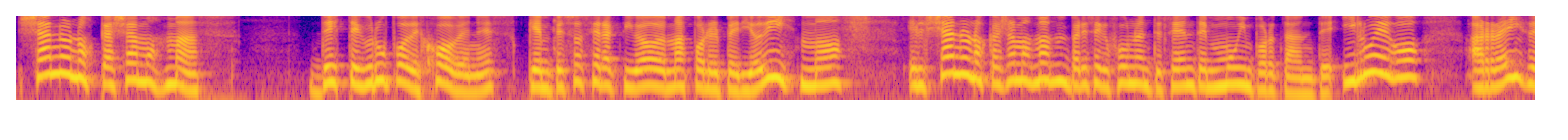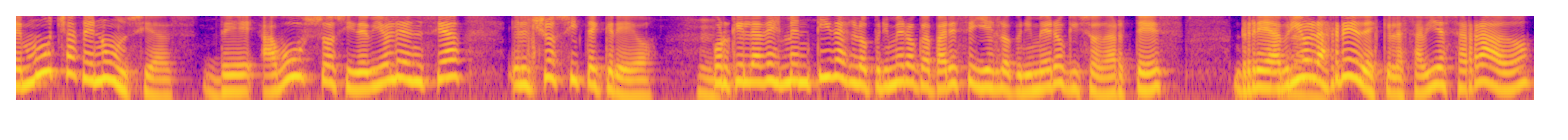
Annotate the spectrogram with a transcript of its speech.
ya no nos callamos más de este grupo de jóvenes que empezó a ser activado además por el periodismo. El ya no nos callamos más me parece que fue un antecedente muy importante. Y luego, a raíz de muchas denuncias de abusos y de violencia, el yo sí te creo. Porque la desmentida es lo primero que aparece y es lo primero que hizo D'Artés. Reabrió las redes que las había cerrado,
